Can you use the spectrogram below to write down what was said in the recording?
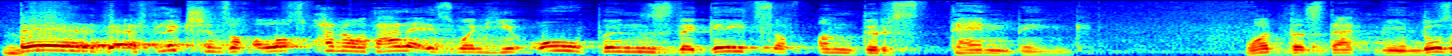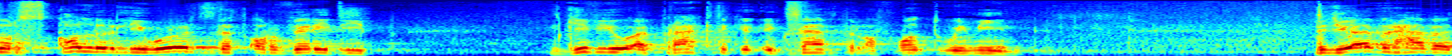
bear the afflictions of Allah subhanahu wa ta'ala is when He opens the gates of understanding. What does that mean? Those are scholarly words that are very deep. I'll give you a practical example of what we mean. Did you ever have a,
